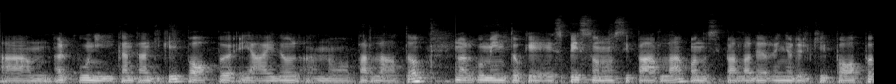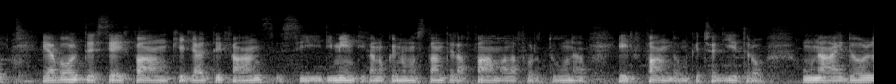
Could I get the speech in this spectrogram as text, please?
um, alcuni cantanti K-pop e idol hanno parlato. Un argomento che spesso non si parla quando si parla del regno del K-pop e a volte sia i fan che gli altri fans si dimenticano che nonostante la fama, la fortuna e il fandom che c'è dietro un idol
